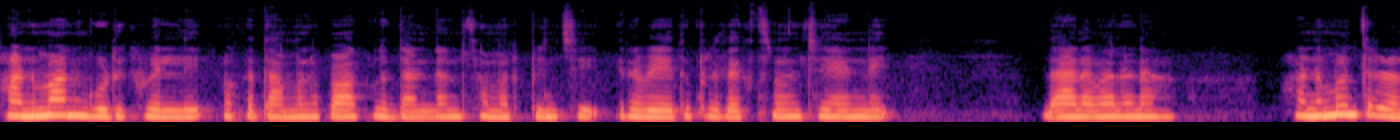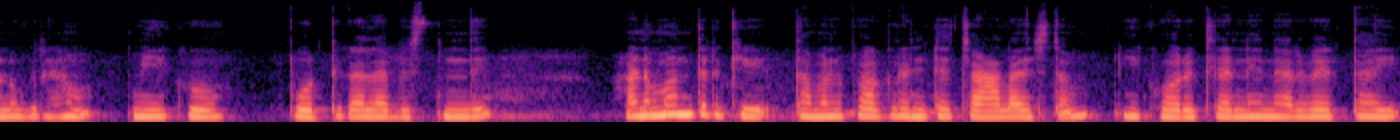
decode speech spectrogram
హనుమాన్ గుడికి వెళ్ళి ఒక తమలపాకుల దండను సమర్పించి ఇరవై ఐదు ప్రదక్షిణలు చేయండి. దానివలన హనుమంతుడి అనుగ్రహం మీకు పూర్తిగా లభిస్తుంది. హనుమంతుడికి తమలపాకులు అంటే చాలా ఇష్టం. ఈ కోరికలన్నీ నెరవేరుతాయి.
